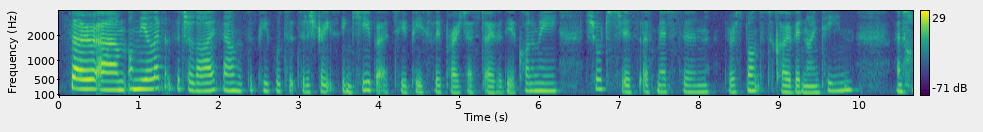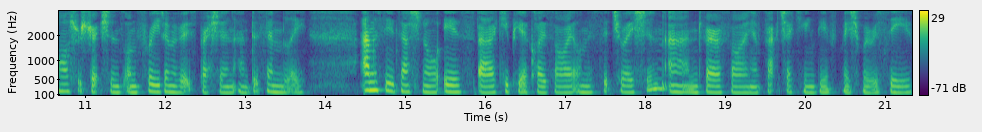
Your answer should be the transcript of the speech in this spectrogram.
So, um, on the 11th of July, thousands of people took to the streets in Cuba to peacefully protest over the economy, shortages of medicine, the response to COVID 19, and harsh restrictions on freedom of expression and assembly. Amnesty International is uh, keeping a close eye on this situation and verifying and fact checking the information we receive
